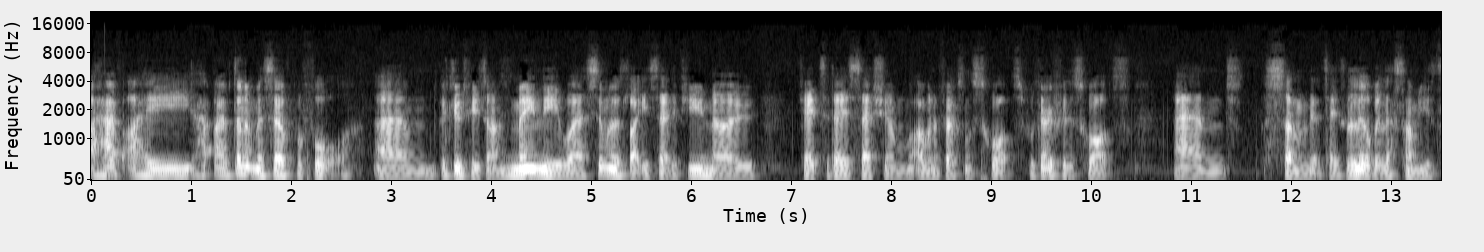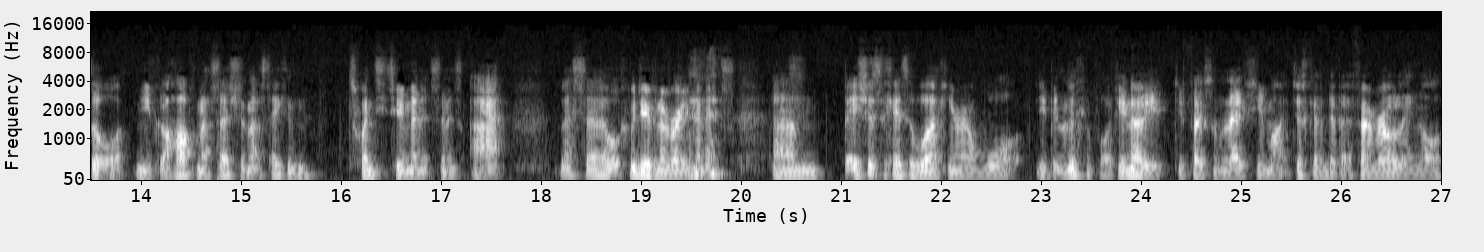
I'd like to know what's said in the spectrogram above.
I have I I've done it myself before, um, a good few times. Mainly where similar to like you said, if you know, okay, today's session I want to focus on squats, we'll go through the squats, and suddenly it takes a little bit less time than you thought, and you've got a half an hour session that's taken 22 minutes, and it's ah, let's uh, what can we do in over eight minutes? Um, but it's just a case of working around what you've been looking for. If you know you, you focus on legs, you might just go and do a bit of foam rolling or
